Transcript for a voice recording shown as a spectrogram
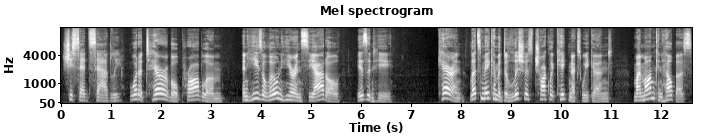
She said sadly. What a terrible problem. And he's alone here in Seattle, isn't he? Karen, let's make him a delicious chocolate cake next weekend. My mom can help us.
